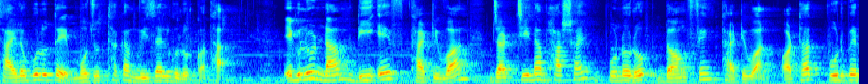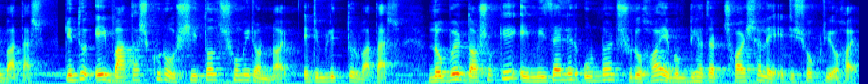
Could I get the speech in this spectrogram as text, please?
সাইলোগুলোতে মজুদ থাকা মিসাইলগুলোর কথা। এগুলোর নাম ডিএফ থার্টি ওয়ান, যার চীনা ভাষায় পুনরূপ ডংফেং থার্টি ওয়ান, অর্থাৎ পূর্বের বাতাস। কিন্তু এই বাতাস কোনো শীতল সমীরণ নয়, এটি মৃত্যুর বাতাস। নব্বইয়ের দশকে এই মিসাইলের উন্নয়ন শুরু হয় এবং দুই হাজার ছয় সালে এটি সক্রিয় হয়।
